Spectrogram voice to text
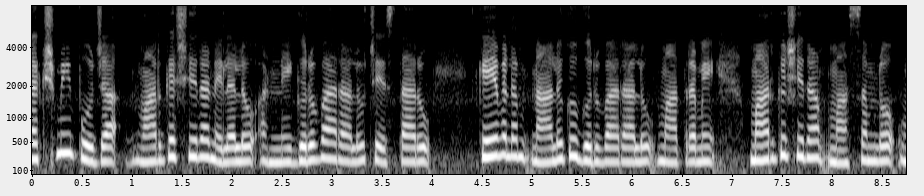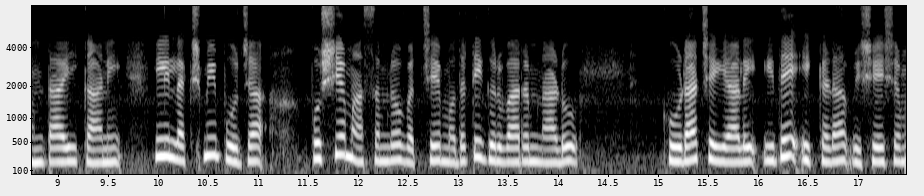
లక్ష్మీ పూజ మార్గశిర నెలలో అన్ని గురువారాలు చేస్తారు. కేవలం నాలుగు గురువారాలు మాత్రమే మార్గశిర మాసంలో ఉంటాయి కానీ ఈ లక్ష్మీ పూజ పుష్యమాసంలో వచ్చే మొదటి గురువారం నాడు కూడా చేయాలి. ఇదే ఇక్కడ విశేషం.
